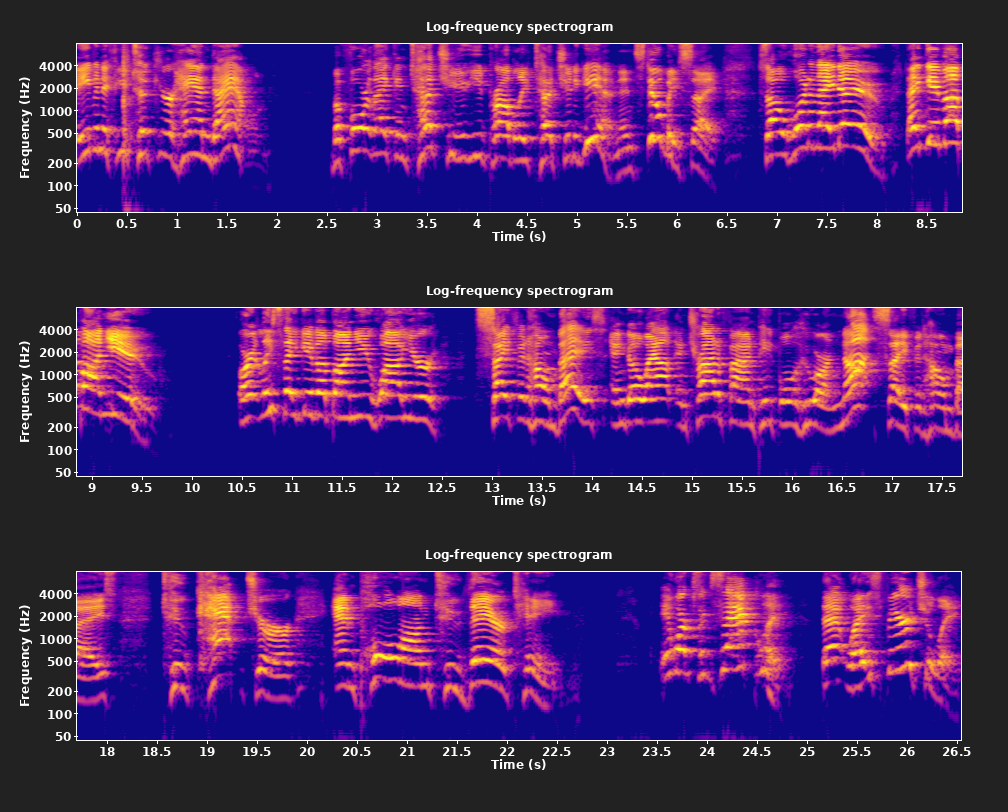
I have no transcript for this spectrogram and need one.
even if you took your hand down, before they can touch you, you'd probably touch it again and still be safe. So what do they do? They give up on you. Or at least they give up on you while you're safe at home base and go out and try to find people who are not safe at home base to capture and pull onto their team. It works exactly that way spiritually.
